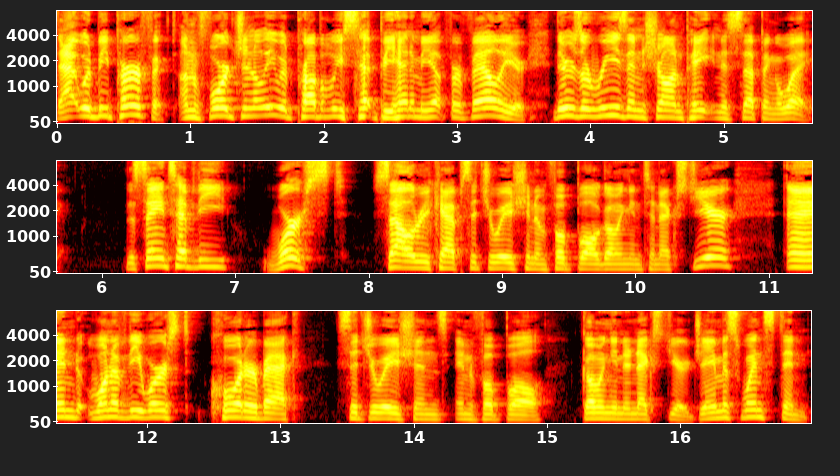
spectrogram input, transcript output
That would be perfect. Unfortunately, would probably set Bieniemy up for failure. There's a reason Sean Payton is stepping away. The Saints have the worst salary cap situation in football going into next year, and one of the worst quarterback situations in football going into next year. Jameis Winston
